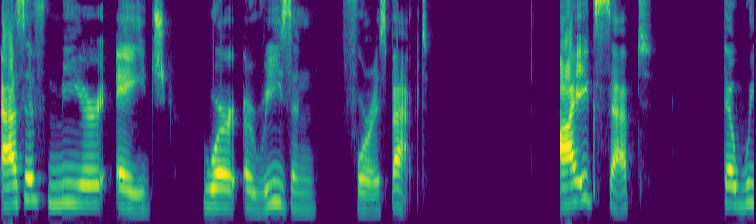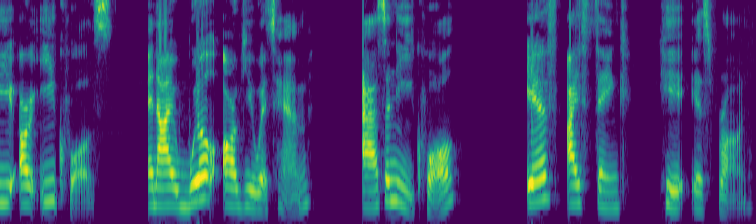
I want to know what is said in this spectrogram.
as if mere age were a reason for respect. I accept that we are equals, and I will argue with him as an equal if I think he is wrong.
